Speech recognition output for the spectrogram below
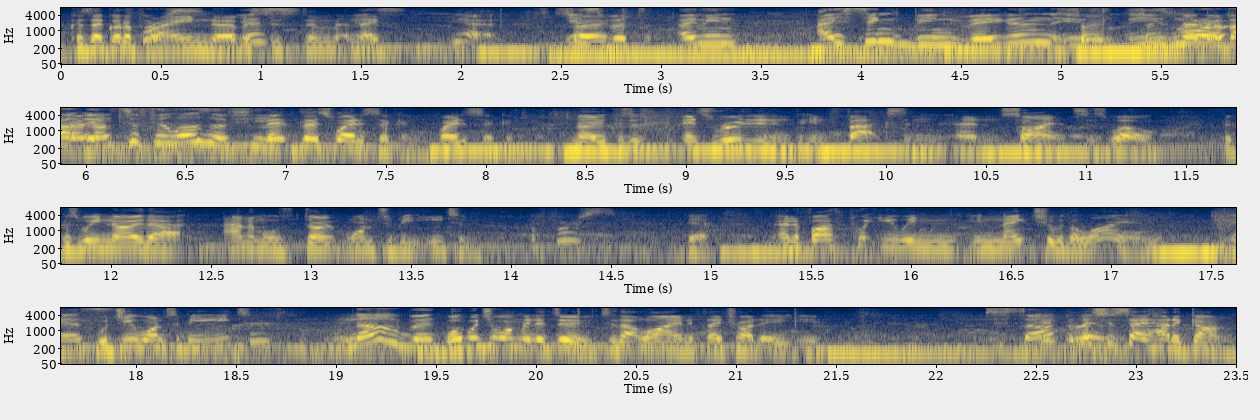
because they've got a course, brain, nervous yes, system, and yes. they, yeah. yes, but I mean, I think being vegan is, So- is more no, about no, no. it's a philosophy. Let, us wait a second. Wait a second. No, because it's, it's rooted in, in facts and, and science as well. Because we know that animals don't want to be eaten. of course. Yeah. And if I put you in, in nature with a lion, Yes. would you want to be eaten? No, but What would you want me to do to that lion if they tried to eat you? to stop. But let's just say I had a gun.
